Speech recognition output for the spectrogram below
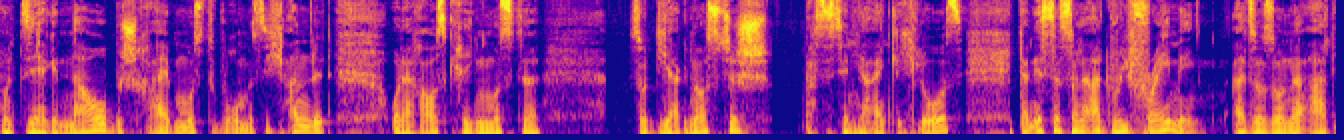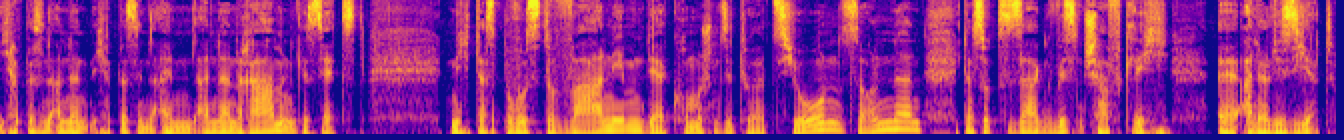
und sehr genau beschreiben musste, worum es sich handelt oder rauskriegen musste, so diagnostisch, was ist denn hier eigentlich los? Dann ist das so eine Art Reframing, also so eine Art, ich habe das in anderen, ich habe das in einen anderen Rahmen gesetzt. Nicht das bewusste Wahrnehmen der komischen Situation, sondern das sozusagen wissenschaftlich äh, analysiert.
